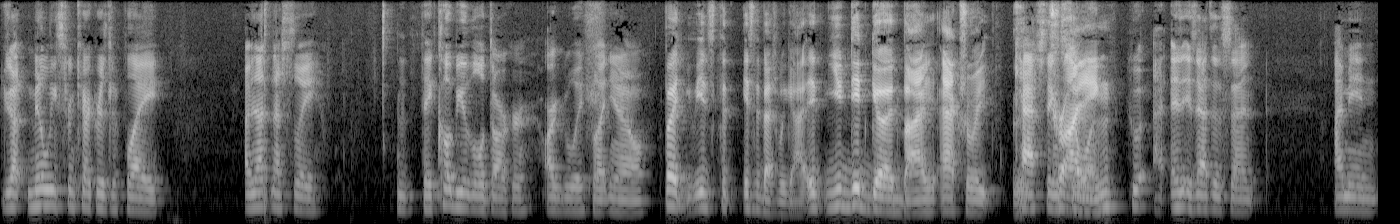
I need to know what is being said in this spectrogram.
you got Middle Eastern characters to play. I'm not necessarily. They could be a little darker, arguably, but you know, But it's the it's the best we got. It, you did good by actually casting trying. someone who is at the descent. I mean,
